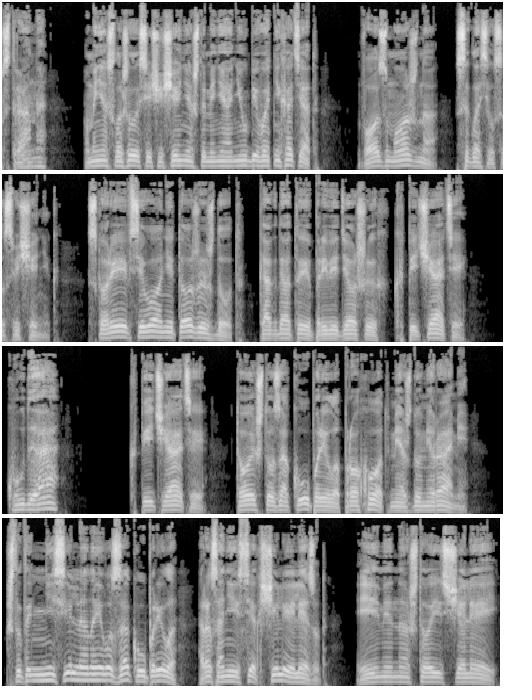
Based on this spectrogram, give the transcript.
Странно. У меня сложилось ощущение, что меня они убивать не хотят. Возможно, согласился священник. Скорее всего, они тоже ждут, когда ты приведешь их к печати. Куда? К печати, той, что закупорила проход между мирами. Что-то не сильно она его закупорила, раз они из всех щелей лезут. Именно что из щелей.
